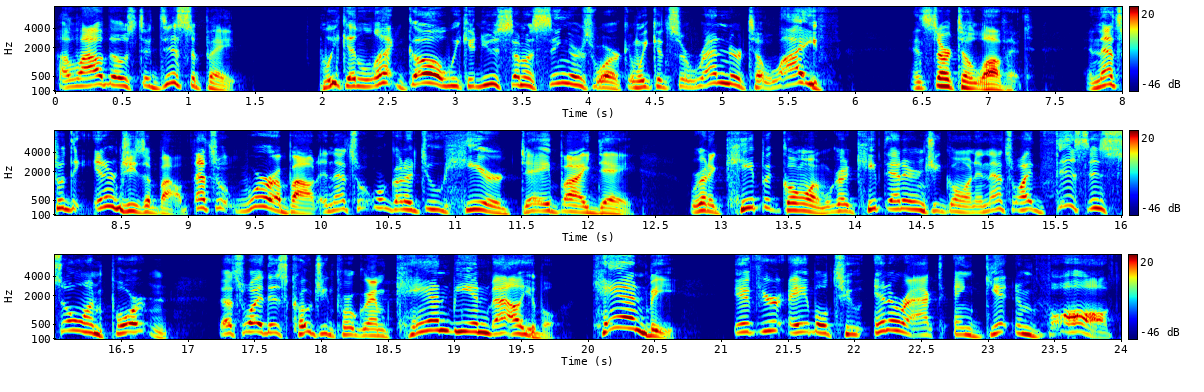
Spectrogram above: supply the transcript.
allow those to dissipate. We can let go. We can use some of Singer's work and we can surrender to life and start to love it. And that's what the energy's about. That's what we're about. And that's what we're going to do here day by day. We're going to keep it going. We're going to keep that energy going. And that's why this is so important. That's why this coaching program can be invaluable, can be if you're able to interact and get involved,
